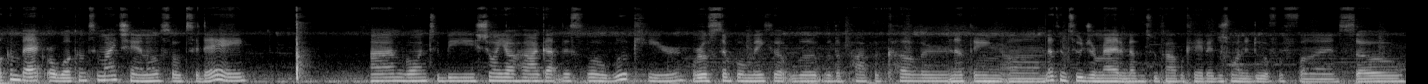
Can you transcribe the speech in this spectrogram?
welcome back or welcome to my channel. So today i'm going to be showing y'all how i got this little look here. Real simple makeup look with a pop of color. Nothing um nothing too dramatic nothing too complicated. I just want to do it for fun. So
